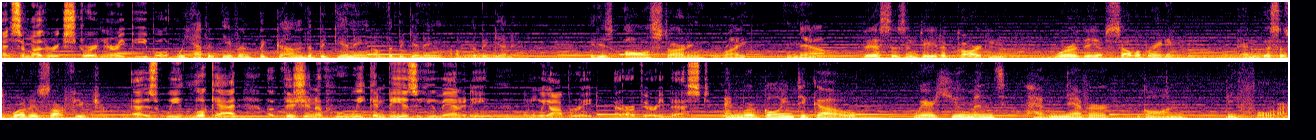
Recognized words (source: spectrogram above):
And some other extraordinary people. We haven't even begun the beginning of the beginning of the beginning. It is all starting right now. This is indeed a garden worthy of celebrating, and this is what is our future. As we look at a vision of who we can be as a humanity when we operate at our very best. And we're going to go where humans have never gone before.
